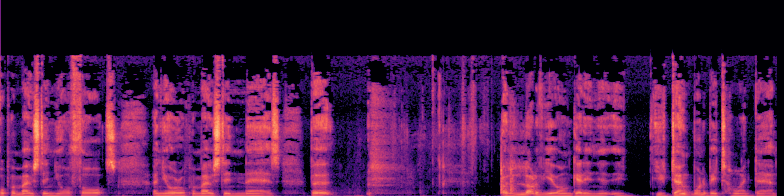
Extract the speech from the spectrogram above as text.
uppermost in your thoughts, and you're uppermost in theirs. But a lot of you, aren't getting you don't want to be tied down.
